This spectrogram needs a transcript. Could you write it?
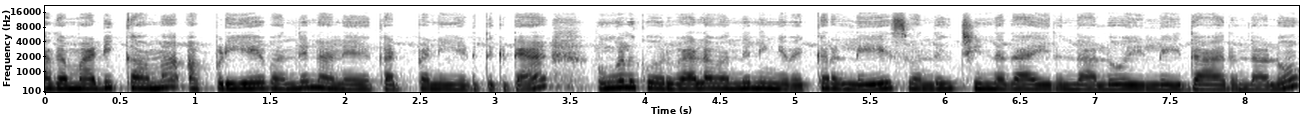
அதை மடிக்காமல் அப்படியே வந்து நான் கட் பண்ணி எடுத்துக்கிட்டேன். உங்களுக்கு ஒரு வேளை வந்து நீங்கள் வைக்கிற லேஸ் வந்து சின்னதாக இருந்தாலோ இல்லை இதாக இருந்தாலும்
